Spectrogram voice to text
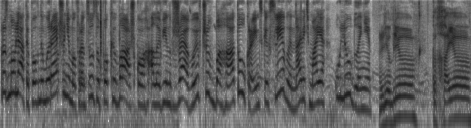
Розмовляти повними реченнями французу поки важко, але він вже вивчив багато українських слів і навіть має улюблені. люблю, кохаю,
